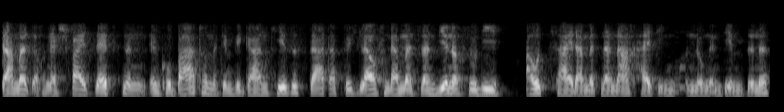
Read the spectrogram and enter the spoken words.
damals auch in der Schweiz selbst einen Inkubator mit dem veganen Käse-Startup durchlaufen. Damals waren wir noch so die Outsider mit einer nachhaltigen Gründung in dem Sinne.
